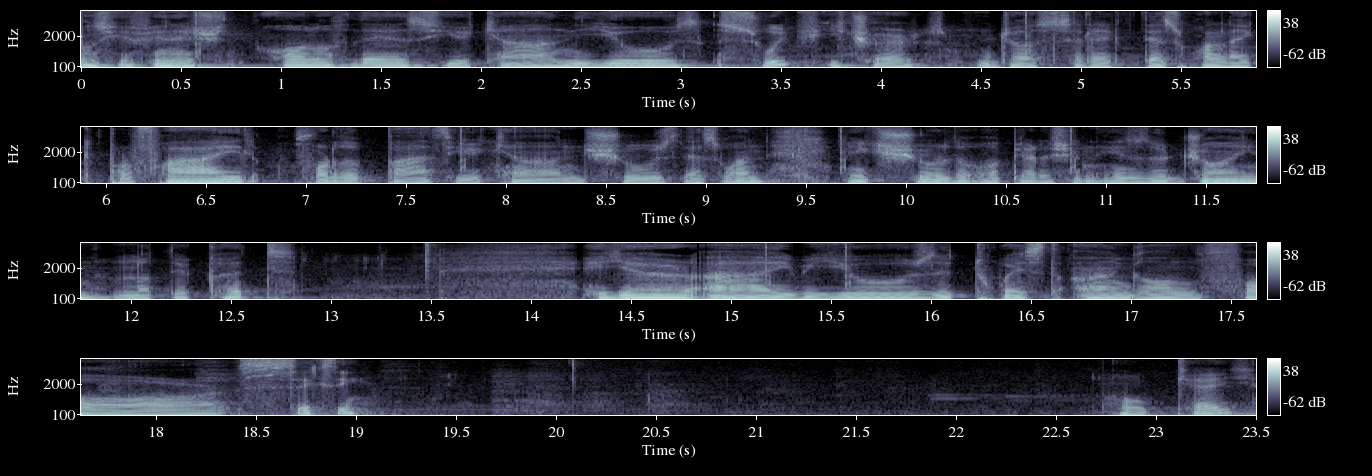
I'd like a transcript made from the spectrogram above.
once you finish all of this you can use sweep features. Just select this one like profile. For the path you can choose this one. Make sure the operation is the join not the cut. Here I will use the twist angle for 60 okay.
